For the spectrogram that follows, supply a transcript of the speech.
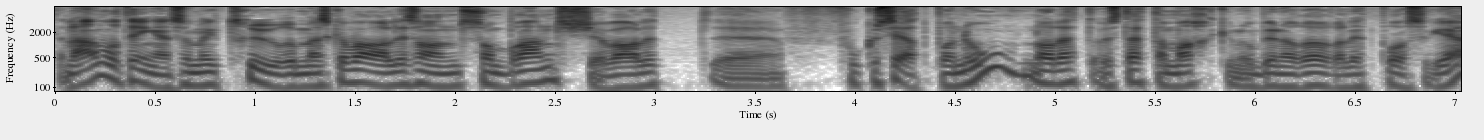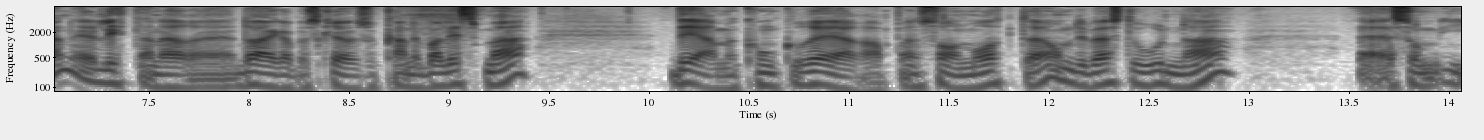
Den andre tingen som jeg tror vi skal være litt sånn, som bransje være litt eh, fokusert på nå, dette, hvis dette markedet nå begynner å røre litt på seg igjen, er litt den der, det jeg har beskrevet som kannibalisme. Der vi konkurrerer på en sånn måte om de beste hodene Eh, som i,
